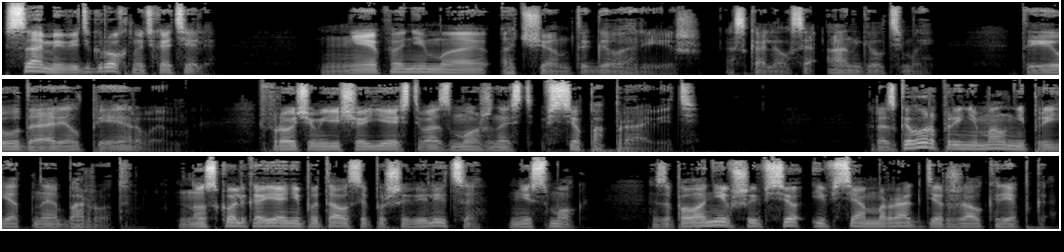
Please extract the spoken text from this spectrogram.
Сами ведь грохнуть хотели. «Не понимаю, о чем ты говоришь», — оскалился ангел тьмы. «Ты ударил первым. Впрочем, еще есть возможность все поправить». Разговор принимал неприятный оборот. Но сколько я не пытался пошевелиться, не смог. Заполонивший все и вся мрак держал крепко.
